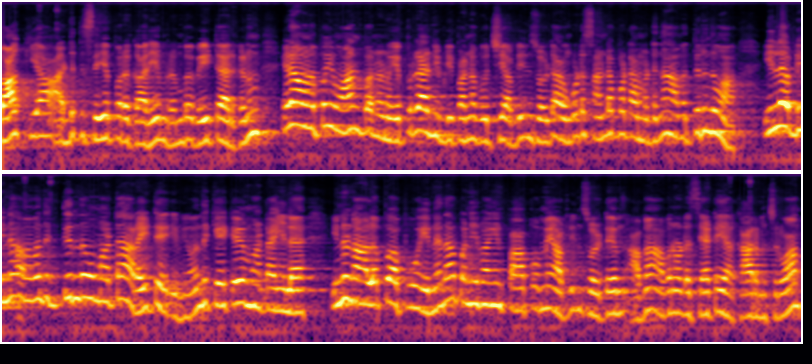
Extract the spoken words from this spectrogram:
பாக்கியா அடுத்து செய்ய போகிற காரியம் ரொம்ப வெயிட்டாக இருக்கணும். ஏன்னா அவனை போய் வான் பண்ணணும். எப்படா நீ இப்படி பண்ண போச்சு அப்படின்னு சொல்லிட்டு அவன் கூட சண்டை போட்டால் மட்டும்தான் அவன் திருந்துவான். இல்லை அப்படின்னா அவன் வந்து திருந்தவும் மாட்டான். ரைட்டு இவன் வந்து கேட்கவே மாட்டாங்கல்ல இன்னும் நாளப்போ அப்போ என்னதான் பண்ணிடுவாங்கன்னு பார்ப்போமே அப்படின்னு சொல்லிட்டு அவன் அவனோட சேட்டையாக்க ஆரம்பிச்சிருவான்.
